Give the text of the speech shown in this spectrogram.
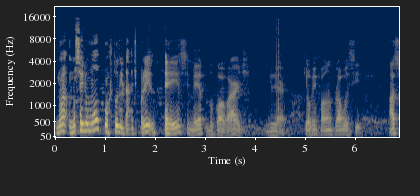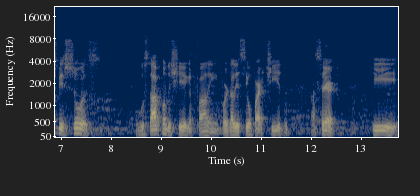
não, não seria uma oportunidade para ele? É esse método covarde, Guilherme, que eu venho falando para você. As pessoas o Gustavo, quando chega, fala em fortalecer o partido, tá certo? Que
